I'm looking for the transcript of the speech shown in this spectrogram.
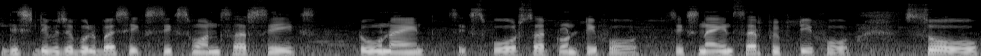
This divisible by 6 6 ones are 6 2 9 6 4s are 24 6 9s are 54 so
